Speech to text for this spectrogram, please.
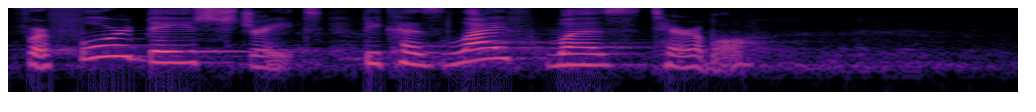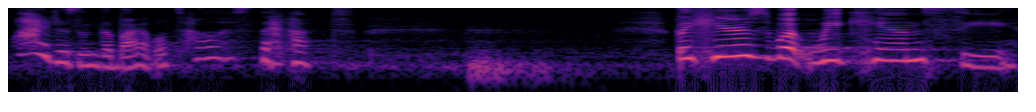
for four days straight because life was terrible. Why doesn't the Bible tell us that? But here's what we can see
